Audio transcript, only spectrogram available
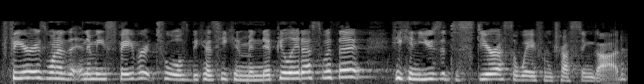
Fear is one of the enemy's favorite tools because he can manipulate us with it. He can use it to steer us away from trusting God.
